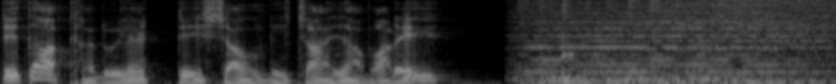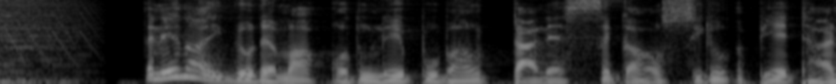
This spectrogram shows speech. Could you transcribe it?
ဒေသခံတွေလည်းတေးရှောင်နေကြရပါတယ်။ တနင်္လာရီမြို့နယ်မှာပေါ်သူလေးပူပေါင်းတာတဲ့စစ်ကောင်စီတို့အပြင်းထန်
